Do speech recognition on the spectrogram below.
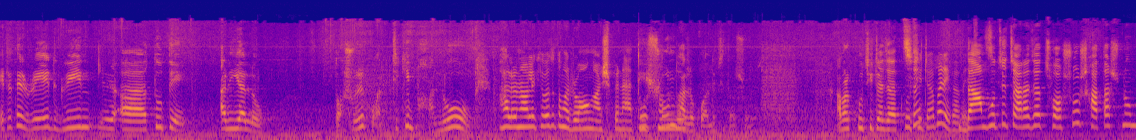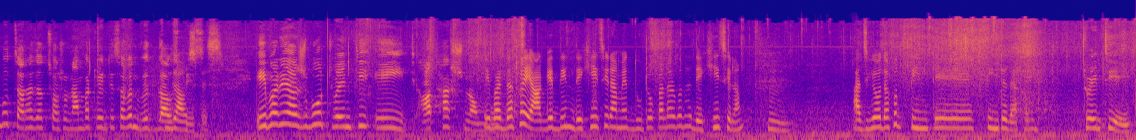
এটাতে রেড গ্রিন তুতে আর ইয়েলো তসরের কোয়ালিটি কি ভালো? ভালো না হলে কি বলতো তোমার রং আসবে না এত সুন্দর। ভালো কোয়ালিটি তসরের আবার কুচিটা যাচ্ছে। কুচিটা আবার এভাবে দাম হচ্ছে চার হাজার ছশো সাতাশ নম্বর চার হাজার ছশো number twenty seven with blouse piece এবারে আসব টোয়েন্টি এইট আঠাশ নম্বর। এবার দেখো এই আগের দিন দেখিয়েছিলাম এর দুটো কালার বোধহয় দেখিয়েছিলাম। হুম। আজকেও দেখো তিনটে তিনটে দেখাবো। টোয়েন্টি এইট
